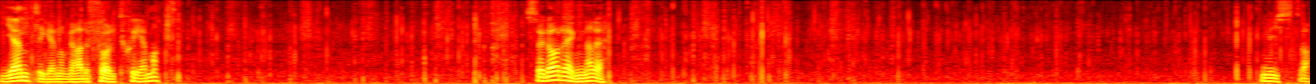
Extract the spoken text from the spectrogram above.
egentligen om jag hade följt schemat. Så idag regnar det. Mysigt va?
